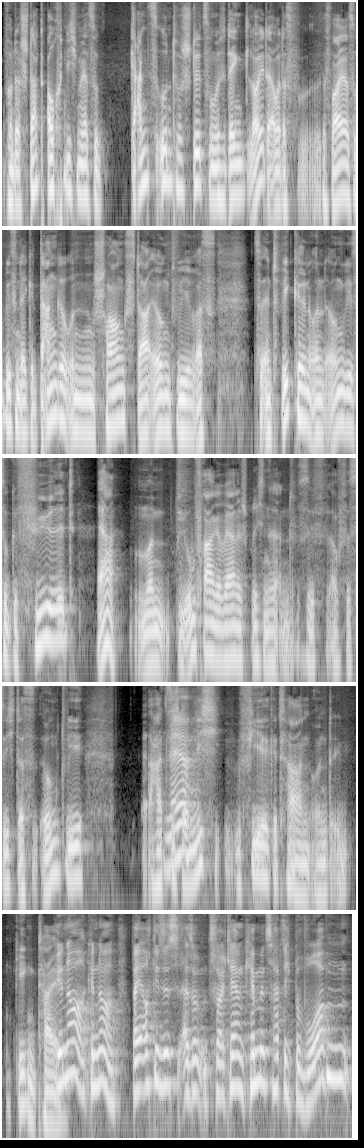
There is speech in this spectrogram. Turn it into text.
von der Stadt auch nicht mehr so ganz unterstützt, wo man sich denkt, Leute, aber das, das war ja so ein bisschen der Gedanke und eine Chance, da irgendwie was zu entwickeln und irgendwie so gefühlt, ja, man, die Umfragewerte sprechen auch für sich, dass irgendwie hat sich Naja. dann nicht viel getan und im Gegenteil. Genau, genau. Weil auch dieses, also zur Erklärung, Chemnitz hat sich beworben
